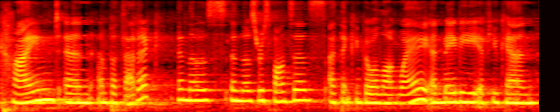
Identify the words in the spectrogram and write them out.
kind and empathetic in those in those responses, I think can go a long way. And maybe if you can,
